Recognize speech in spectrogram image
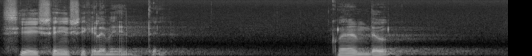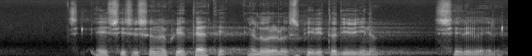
sia i sensi che la mente. Quando essi si sono acquietati, allora lo Spirito Divino si rivela.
